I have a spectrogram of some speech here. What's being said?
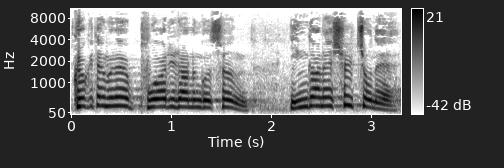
그렇기 때문에 부활이라는 것은 인간의 실존에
